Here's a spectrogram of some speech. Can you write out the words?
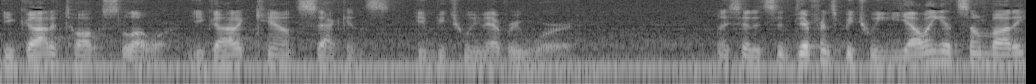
You got to talk slower. You got to count seconds in between every word. I said, it's the difference between yelling at somebody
